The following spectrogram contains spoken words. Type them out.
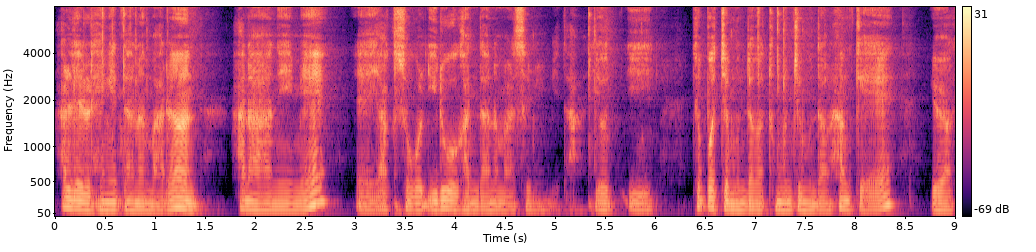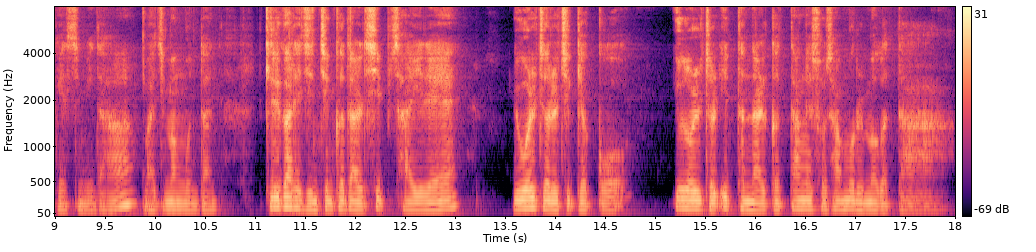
할례를 행했다는 말은 하나님의 예, 약속을 이루어 간다는 말씀입니다. 이 첫 번째 문단과 두 번째 문단을 함께 요약했습니다. 마지막 문단 길갈에 진친 그달 14일에 6월절을 지켰고 6월절 이튿날 그 땅의 소산물을 먹었다.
